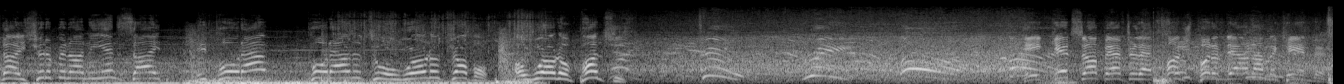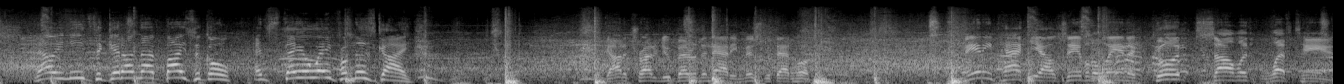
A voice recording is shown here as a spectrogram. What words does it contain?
No, he should have been on the inside. He pulled out, pulled out into a world of trouble, a world of punches. Two, three, four, He gets up after that punch put him down on the canvas. Now he needs to get on that bicycle and stay away from this guy. Got to try to do better than that. He missed with that hook. Manny Pacquiao's able to land a good, solid left hand.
